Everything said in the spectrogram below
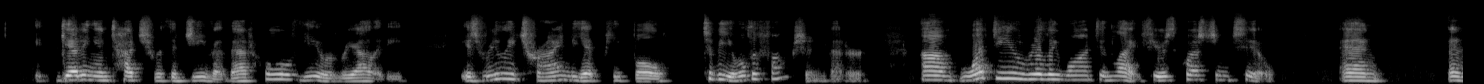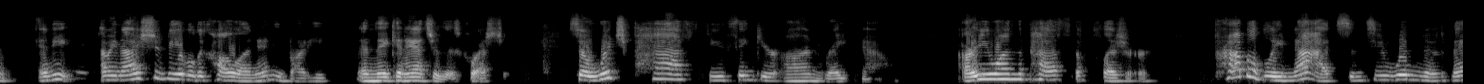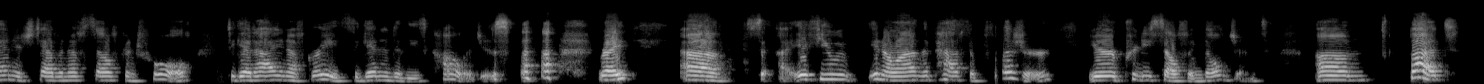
getting in touch with the jiva, that whole view of reality is really trying to get people to be able to function better. Um, what do you really want in life? Here's question two. And and any, I mean, I should be able to call on anybody and they can answer this question. So, which path do you think you're on right now? Are you on the path of pleasure? Probably not, since you wouldn't have managed to have enough self control to get high enough grades to get into these colleges, right? Um, so if you, you know, are on the path of pleasure, you're pretty self-indulgent. Um, but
